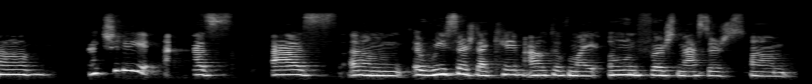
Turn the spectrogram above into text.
um actually as as um, a research that came out of my own first master's um,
